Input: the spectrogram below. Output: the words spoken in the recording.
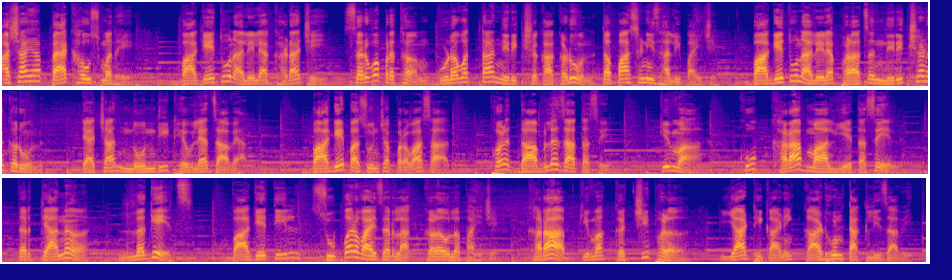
अशा या पॅक हाऊसमध्ये बागेतून आलेल्या घडाची सर्वप्रथम गुणवत्ता निरीक्षकाकडून तपासणी झाली पाहिजे. बागेतून आलेल्या फळाचं निरीक्षण करून त्याच्या नोंदी ठेवल्या जाव्यात. बागेपासूनच्या प्रवासात फळ दाबलं जात असेल किंवा खूप खराब माल येत असेल तर त्यानं लगेच बागेतील सुपरवायझरला कळवलं पाहिजे. खराब किंवा कच्ची फळं या ठिकाणी काढून टाकली जावीत.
